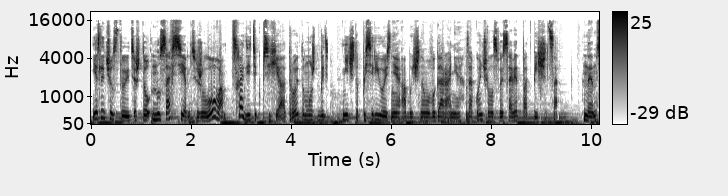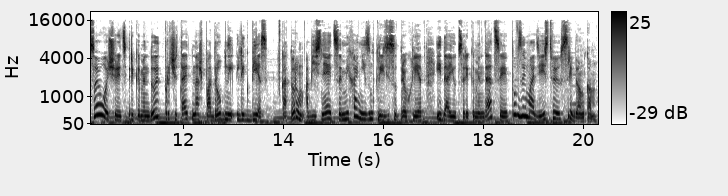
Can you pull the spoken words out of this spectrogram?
Если чувствуете, что ну совсем тяжело вам, сходите к психиатру. Это может быть нечто посерьезнее обычного выгорания. Закончила свой совет подписчица. Нэн, в свою очередь, рекомендует прочитать наш подробный ликбез, в котором объясняется механизм кризиса трех лет и даются рекомендации по взаимодействию с ребенком.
